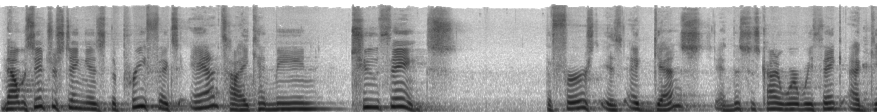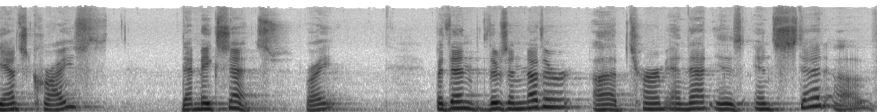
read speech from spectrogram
Now, what's interesting is the prefix anti can mean two things. The first is against, and this is kind of where we think against Christ. That makes sense, right? But then there's another uh, term, and that is instead of.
